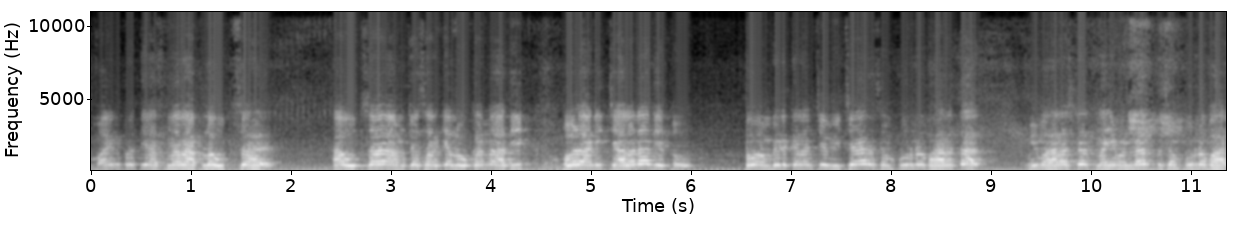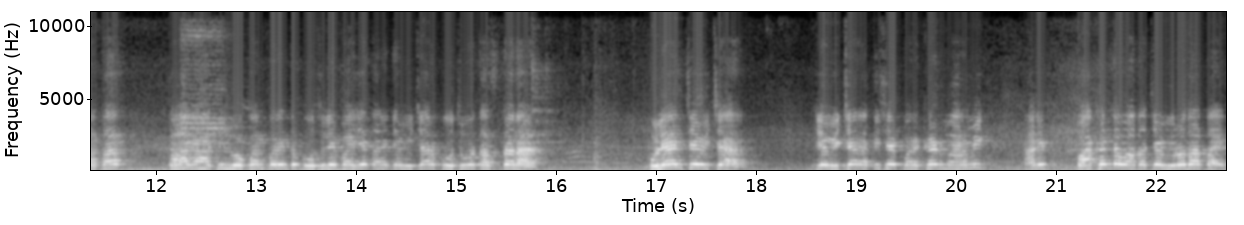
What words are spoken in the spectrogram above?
माईंप्रती असणारा आपला उत्साह हा उत्साह आमच्यासारख्या लोकांना अधिक बळ आणि चालना देतो. तो आंबेडकरांचे विचार संपूर्ण भारतात मी महाराष्ट्रात नाही म्हणणार तर संपूर्ण भारतात तळागाळातील लोकांपर्यंत पोहोचले पाहिजेत आणि ते विचार पोहोचवत असताना फुल्यांचे विचार जे विचार अतिशय परखड मार्मिक आणि पाखंडवादाच्या विरोधात आहेत.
